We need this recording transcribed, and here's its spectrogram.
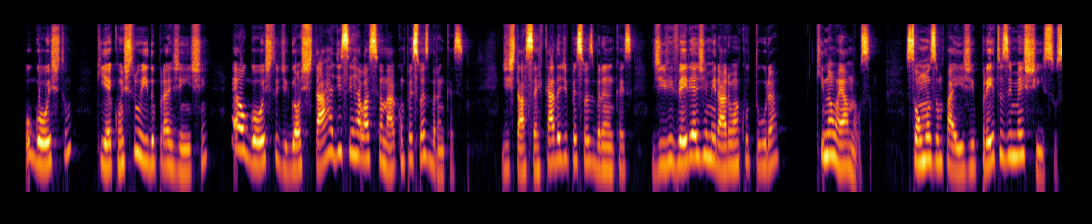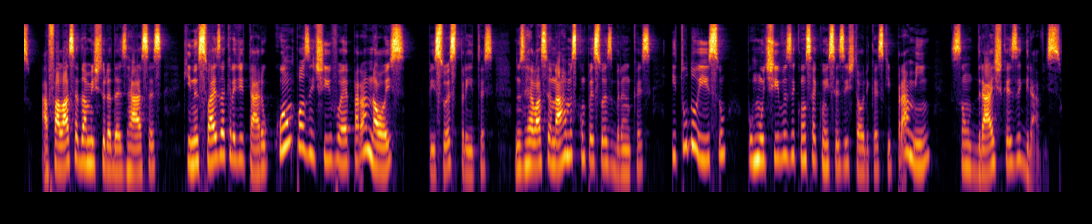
o gosto, que é construído para a gente, é o gosto de gostar de se relacionar com pessoas brancas, de estar cercada de pessoas brancas, de viver e admirar uma cultura que não é a nossa. Somos um país de pretos e mestiços. A falácia da mistura das raças que nos faz acreditar o quão positivo é para nós, pessoas pretas, nos relacionarmos com pessoas brancas e tudo isso por motivos e consequências históricas que, para mim, são drásticas e graves.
